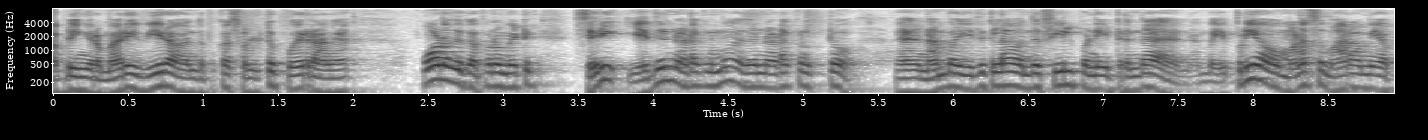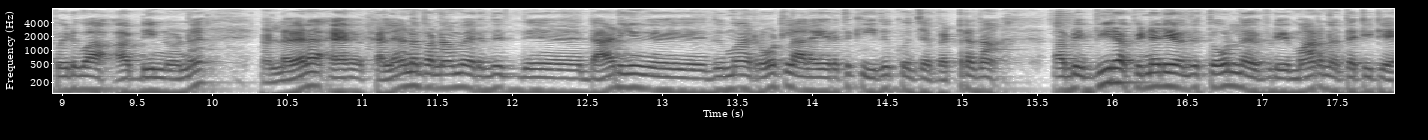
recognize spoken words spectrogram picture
அப்படிங்கிற மாதிரி வீரா அந்த பக்கம் சொல்லிட்டு போயிடுறாங்க. போனதுக்கப்புறமேட்டு சரி எது நடக்கணுமோ அது நடக்கட்டும். நம்ம இதுக்கெல்லாம் வந்து ஃபீல் பண்ணிகிட்டு இருந்தா நம்ம எப்படியும் அவன் மனசு மாறாமையாக போயிடுவா? அப்படின்னோடனே நல்ல வேளை கல்யாணம் பண்ணாமல் இருந்து தாடியும் இதுமா ரோட்டில் அலையிறதுக்கு இது கொஞ்சம் பெட்டர் தான். அப்படி வீரா பின்னாடியே வந்து தோளில் இப்படி மாறனை தட்டிட்டு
